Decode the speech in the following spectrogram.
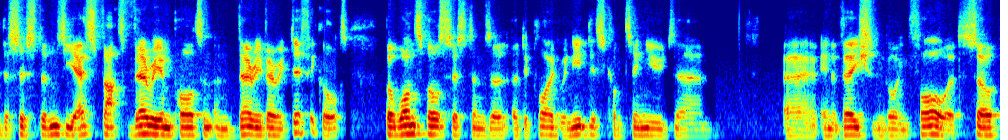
the systems. Yes, that's very important and very very difficult. But once those systems are, are deployed, we need this continued um, uh, innovation going forward. So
